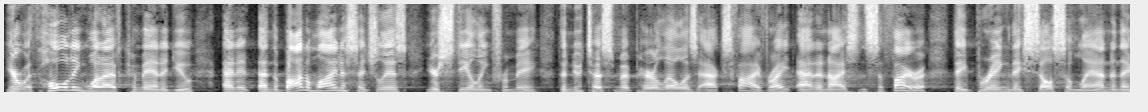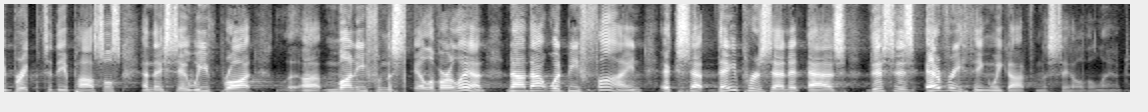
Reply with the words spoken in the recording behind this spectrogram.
You're withholding what I've commanded you. And, it, and the bottom line essentially is you're stealing from me. The New Testament parallel is Acts 5, right? Ananias and Sapphira. They bring, they sell some land and they bring it to the apostles and they say, We've brought uh, money from the sale of our land. Now, that would be fine, except they present it as this is everything we got from the sale of the land.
